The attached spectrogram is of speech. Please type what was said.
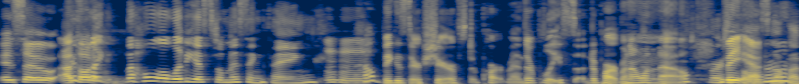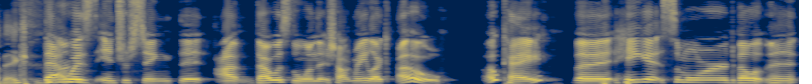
and so I It's thought, like the whole Olivia still missing thing. Mhm. How big is their sheriff's department, their police department? I want to know. Mercy But yeah. Falls, not that big. that was interesting. That I that was the one that shocked me. Like, oh, okay, but he gets some more development,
